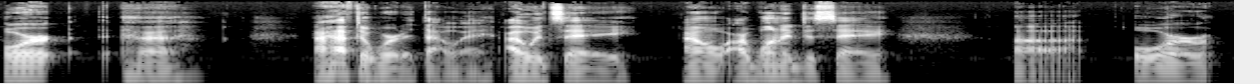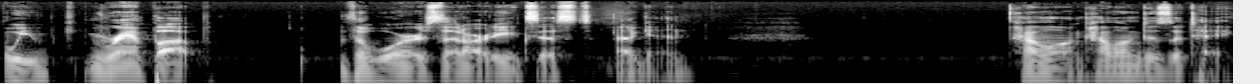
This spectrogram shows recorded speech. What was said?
Or, uh, I have to word it that way. I would say I I wanted to say, uh, or we ramp up the wars that already exist again. How long? How long does it take?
